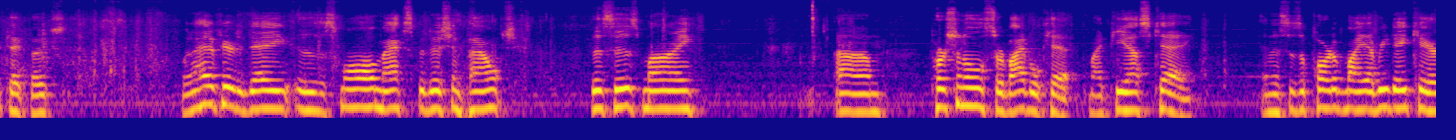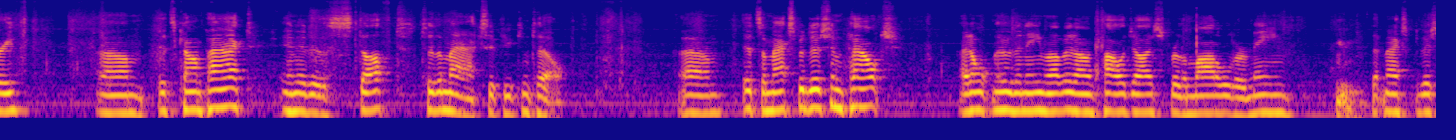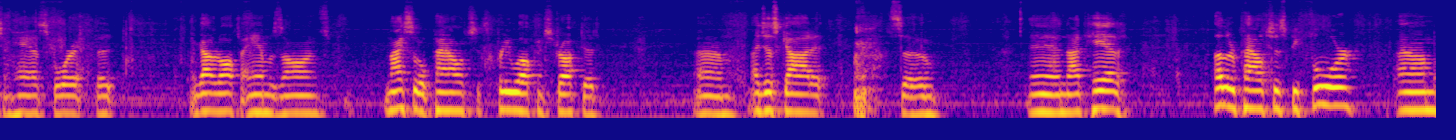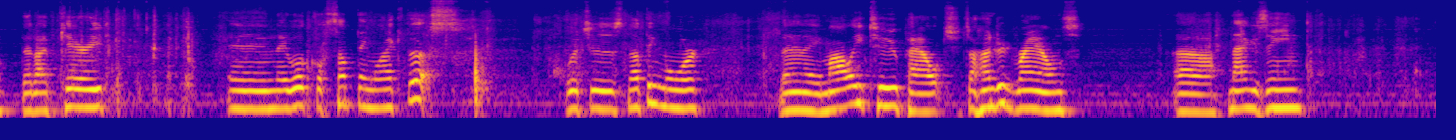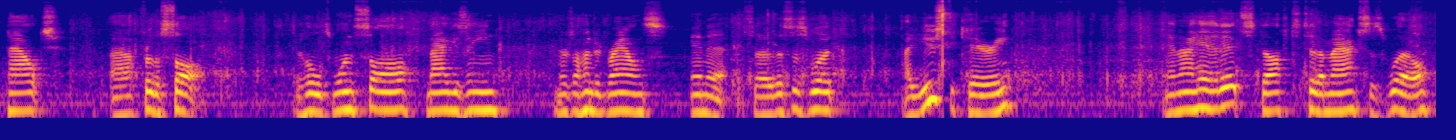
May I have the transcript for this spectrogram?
Okay folks, what I have here today is a small Maxpedition pouch. This is my um, personal survival kit, my PSK. And this is a part of my everyday carry. Um, it's compact and it is stuffed to the max if you can tell. Um, it's a Maxpedition pouch. I don't know the name of it. I apologize for the model or name that Maxpedition has for it, but I got it off of Amazon. Nice little pouch. It's pretty well constructed. Um, I just got it, so and I've had other pouches before um, that I've carried, and they look something like this, which is nothing more than a MOLLE 2 pouch. It's 100 rounds uh, magazine pouch uh, for the SAW. It holds one SAW, magazine, there's 100 rounds in it. So this is what I used to carry. And I had it stuffed to the max as well.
